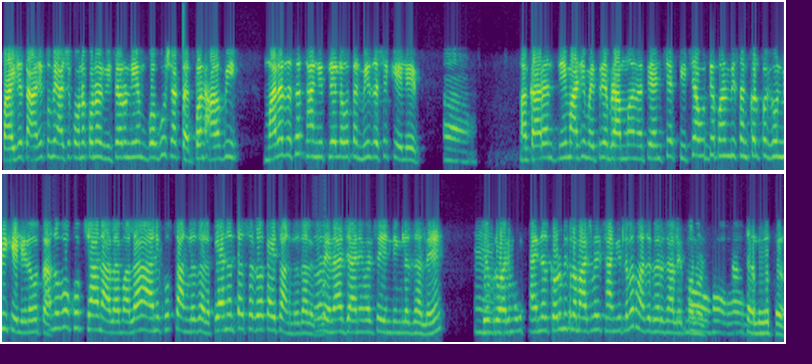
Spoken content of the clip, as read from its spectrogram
पाहिजे तर आणि तुम्ही असे कोणा कोणा विचारून नियम बघू शकतात. पण आम्ही मला जसं सांगितलेलं होतं मी जसे केलेत. हा. कारण जी माझी मैत्रीण ब्राह्मण आहे, त्यांच्या तिच्या उद्योगाने मी संकल्प घेऊन मी केलेला होता. अनुभव खूप छान आला मला आणि खूप चांगलं झालं. त्यानंतर सगळं काही चांगलं झालं. तर आहे ना जानेवारीच्या एंडिंगला झालंय. हम्म. फेब्रुवारी मध्ये फायनल करून मी तुला माझ्या मध्ये सांगितलं बघ माझं घर झालंय हो म्हणून. हो हो. चालू होतं.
